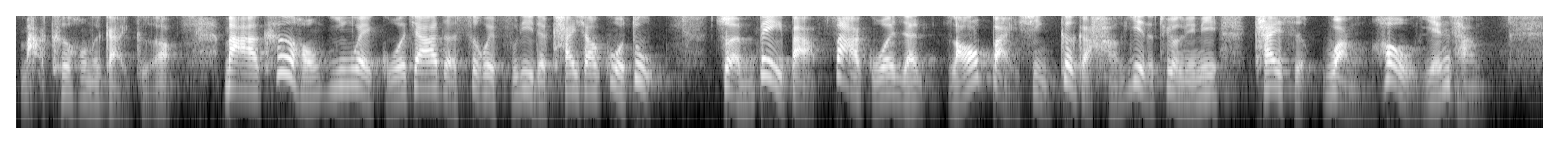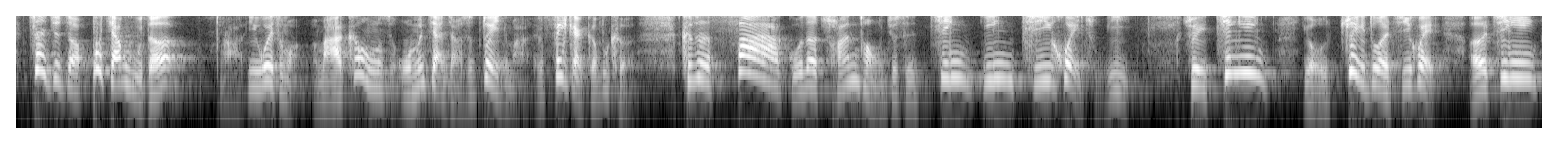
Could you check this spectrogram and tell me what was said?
马克宏的改革啊，马克宏因为国家的社会福利的开销过度，准备把法国人老百姓各个行业的退休年龄开始往后延长，这就叫不讲武德。啊，因为什么？马克龙我们讲讲是对的嘛，非改革不可。可是法国的传统就是精英机会主义，所以精英有最多的机会，而精英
